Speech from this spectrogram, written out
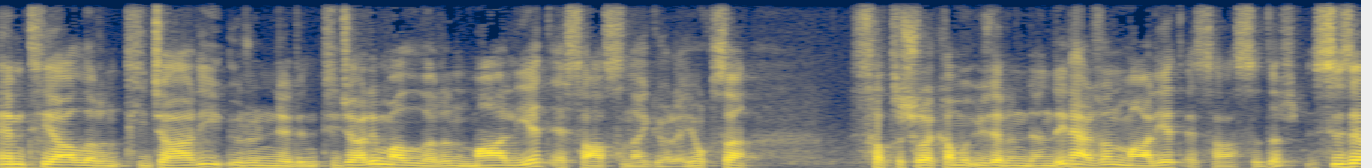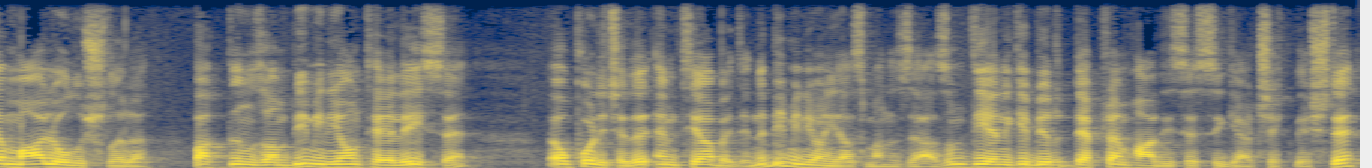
emtiaların, ticari ürünlerin, ticari malların maliyet esasına göre yoksa satış rakamı üzerinden değil her zaman maliyet esasıdır. Size mal oluşları baktığınız zaman 1 milyon TL ise o poliçede emtia bedelini 1 milyon yazmanız lazım. Diyelim ki bir deprem hadisesi gerçekleşti.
